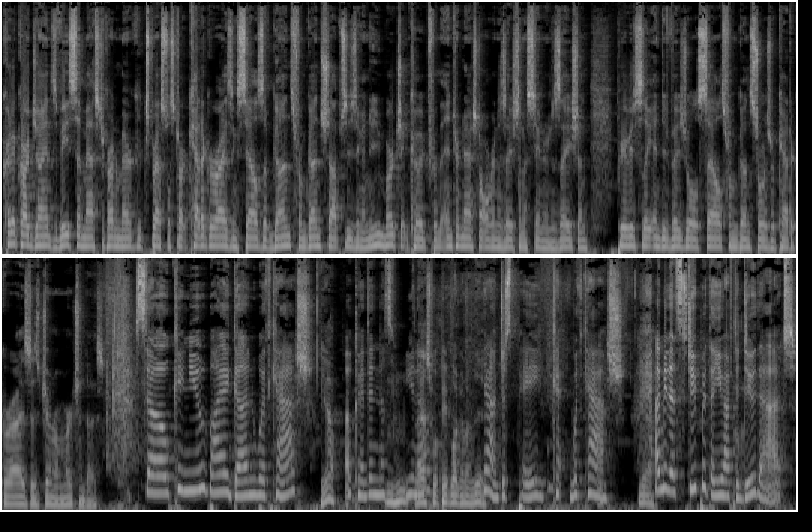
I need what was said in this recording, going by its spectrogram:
Credit card giants Visa, MasterCard, and American Express will start categorizing sales of guns from gun shops using a new merchant code for the International Organization of Standardization. Previously, individual sales from gun stores were categorized as general merchandise. So, can you buy a gun with cash? Yeah. Okay, then that's mm-hmm. you know That's what people are going to do. yeah, just pay ca- with cash. Yeah. I mean, it's stupid that you have to do that,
